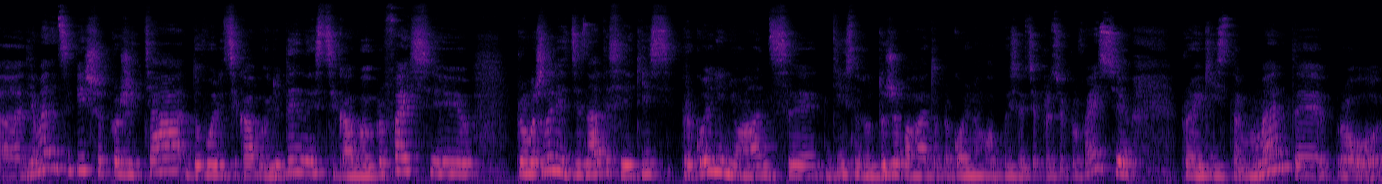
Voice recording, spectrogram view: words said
Е, Для мене це більше про життя доволі цікавої людини з цікавою професією, про можливість дізнатися якісь прикольні нюанси. Дійсно, тут дуже багато прикольного описується про цю професію, про якісь там моменти, про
